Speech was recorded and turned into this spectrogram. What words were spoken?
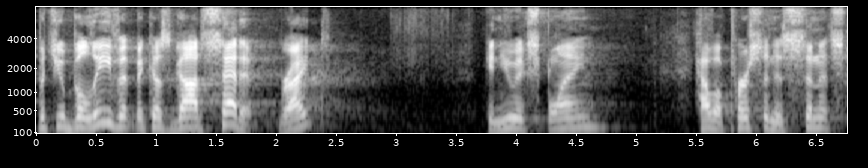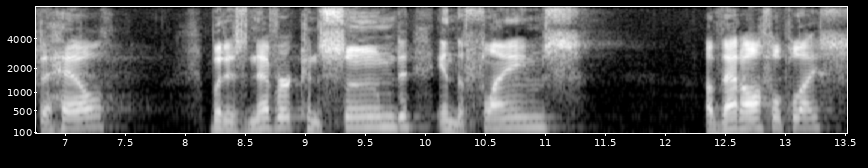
but you believe it because God said it, right? Can you explain how a person is sentenced to hell? But is never consumed in the flames of that awful place?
